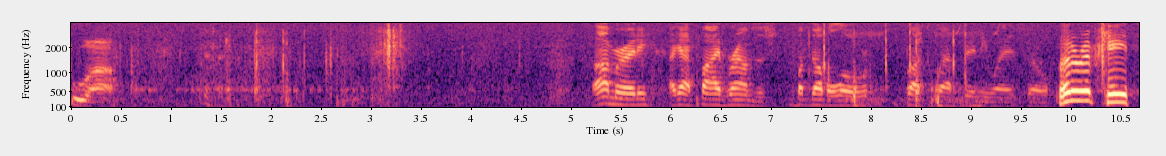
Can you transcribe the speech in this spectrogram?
Papua. I'm ready. I got five rounds of double over buck left anyway, so. Let her rip, Keith.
